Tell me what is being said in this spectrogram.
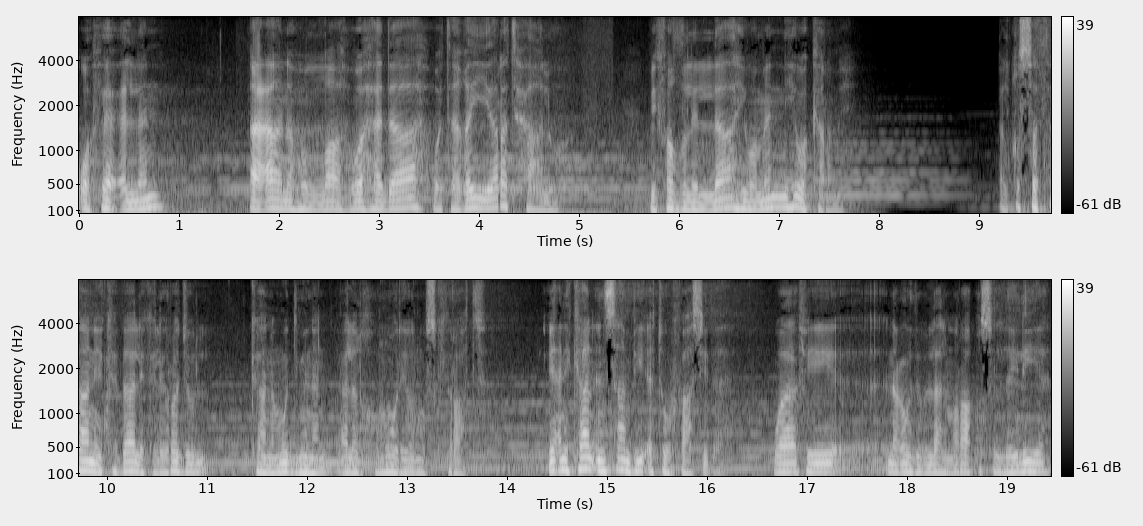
وفعلا أعانه الله وهداه وتغيرت حاله بفضل الله ومنه وكرمه. القصة الثانية كذلك لرجل كان مدمنا على الخمور والمسكرات. يعني كان إنسان بيئته فاسدة وفي نعوذ بالله المراقص الليلية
